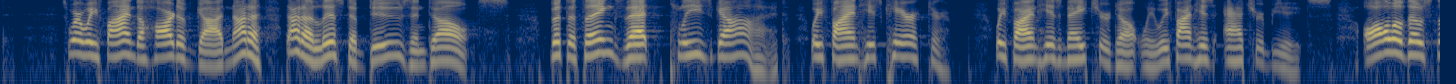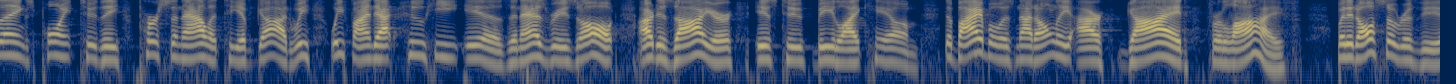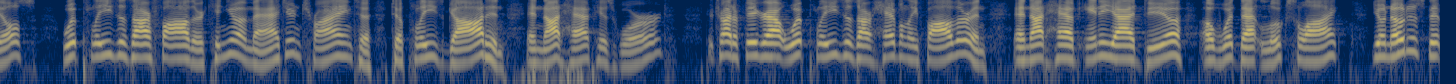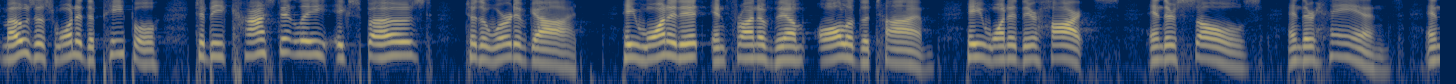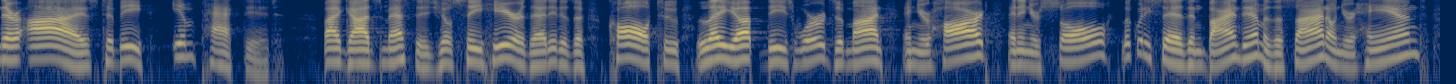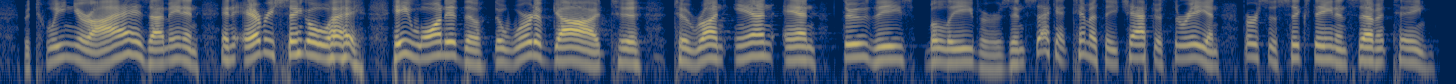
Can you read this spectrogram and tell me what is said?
It's where we find the heart of God, not a, not a list of do's and don'ts, but the things that please God. We find His character. We find His nature, don't we? We find His attributes. All of those things point to the personality of God. We, we find out who He is, and as a result, our desire is to be like Him. The Bible is not only our guide for life, but it also reveals what pleases our Father. Can you imagine trying to, to please God and, and not have His Word? To try to figure out what pleases our Heavenly Father and, and not have any idea of what that looks like? You'll notice that Moses wanted the people to be constantly exposed to the Word of God. He wanted it in front of them all of the time. He wanted their hearts and their souls and their hands and their eyes to be impacted by God's message. You'll see here that it is a call to lay up these words of mine in your heart and in your soul. Look what he says, and bind them as a sign on your hand, between your eyes. I mean, in, in every single way, he wanted the, the Word of God to, to run in and through these believers. In 2 Timothy chapter 3 and verses 16 and 17,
